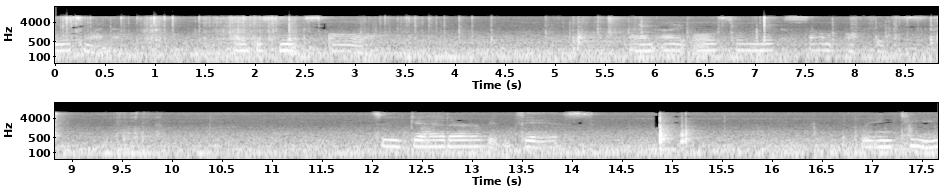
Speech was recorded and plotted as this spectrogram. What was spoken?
this one. I just mix all. And I also mix some of this together with this green tea.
